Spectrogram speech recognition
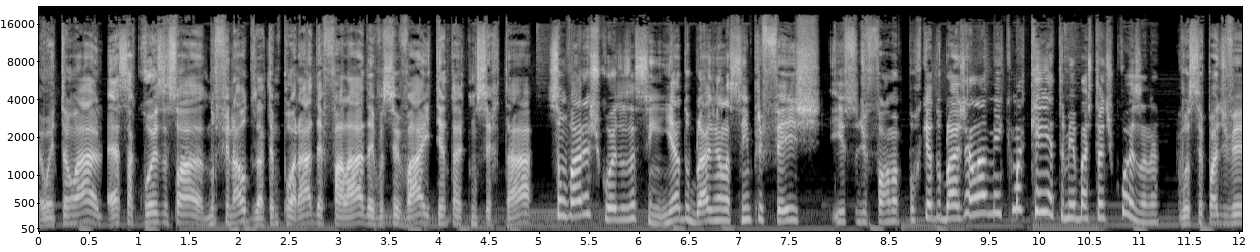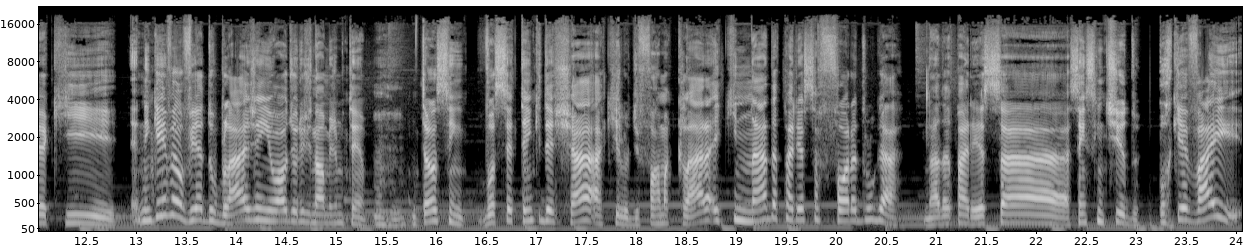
Ou então, ah, essa coisa só no final da temporada é falada e você vai e tenta consertar. São várias coisas assim. E a dublagem, ela sempre fez isso de forma. Porque a dublagem, ela meio que maqueia também bastante coisa, né? Você pode ver que. Ninguém vai ouvir a dublagem e o áudio original ao mesmo tempo. Uhum. Então, assim, você você tem que deixar aquilo de forma clara e que nada pareça fora do lugar. Nada pareça sem sentido. Porque vai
